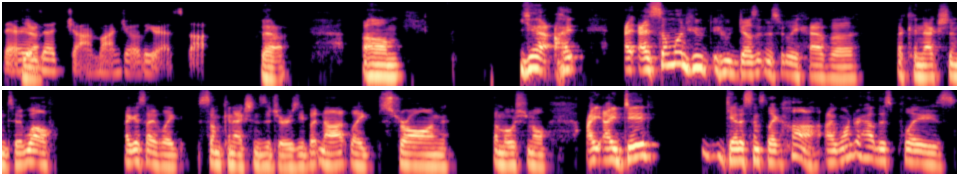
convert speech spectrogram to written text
There Yeah. is a John Bon Jovi rest stop. Yeah. Um yeah, I I- as someone who who doesn't necessarily have a a connection to well, I guess I have like some connections to Jersey, but not like strong emotional. I I did get a sense like, huh, I wonder how this plays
